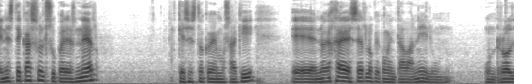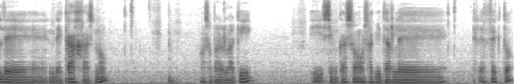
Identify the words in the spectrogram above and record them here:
En este caso el Super Snare, que es esto que vemos aquí, eh, no deja de ser lo que comentaba Neil, un, rol de, de cajas, ¿no? Vamos a ponerlo aquí y si en caso vamos a quitarle el efecto.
